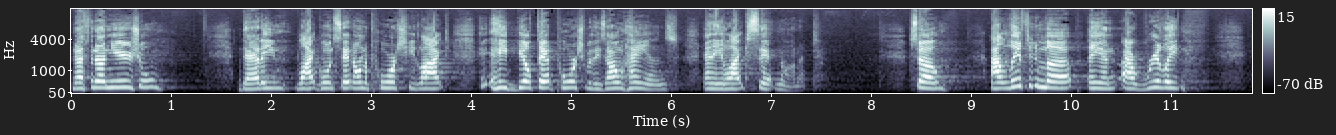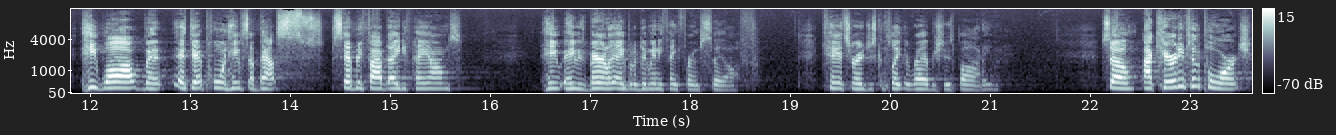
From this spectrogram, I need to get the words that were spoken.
Nothing unusual. Daddy liked going sitting on the porch. He liked, he built that porch with his own hands and he liked sitting on it. So I lifted him up and I really, he walked, but at that point he was about 75 to 80 pounds. He, he was barely able to do anything for himself. Cancer had just completely ravaged his body. So I carried him to the porch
